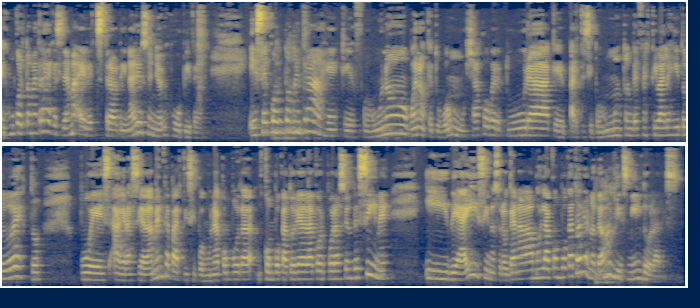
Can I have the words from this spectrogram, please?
es un cortometraje que se llama El extraordinario señor Júpiter. Ese cortometraje, que fue uno, bueno, que tuvo mucha cobertura, que participó en un montón de festivales y todo esto, pues agraciadamente participó en una convoca- convocatoria de la Corporación de Cine y de ahí, si nosotros ganábamos la convocatoria, nos daban 10 mil dólares.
